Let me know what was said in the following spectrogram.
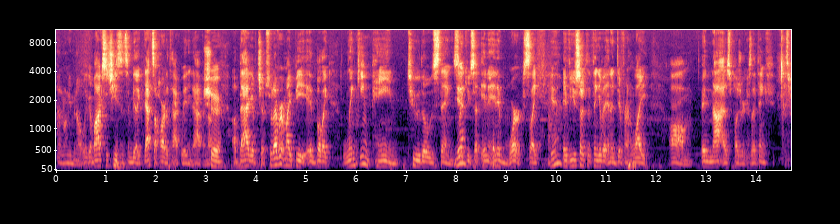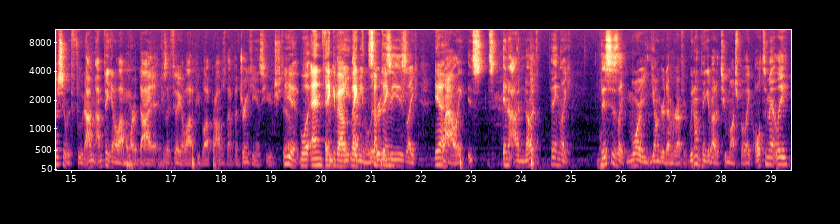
I don't even know, like a box of Cheez-Its and be like, that's a heart attack waiting to happen. A- Sure. A, bag of chips, whatever it might be. It, but like linking pain to those things, Yeah. like you said, and, and it works. Like Yeah. if you start to think of it in a different light, um, and not as pleasure, because I think, especially with food, I'm, I'm thinking a lot more of diet because I feel like a lot of people have problems with that, but drinking is huge too. yeah well and think And about pain- like I mean, liver something disease, like Yeah. wow, like it's, it's and another thing, like this is like more younger demographic. We don't think about it too much, but like ultimately,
